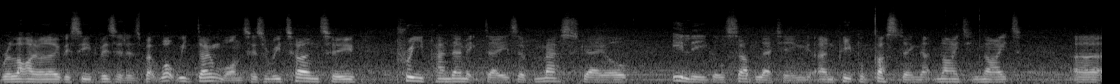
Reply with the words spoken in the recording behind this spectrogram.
rely on overseas visitors. But what we don't want is a return to pre-pandemic days of mass scale illegal subletting and people busting that 90 night uh,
